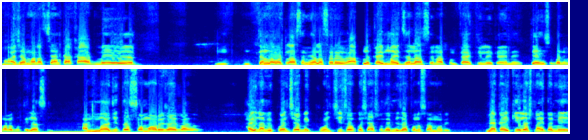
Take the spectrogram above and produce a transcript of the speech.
माझ्या मनात शंका का मी त्यांना वाटलं असेल ह्याला सर आपलं काही माहीत झालं असेल आपण काय केलंय काय नाही. त्या हिशोबाने मला गुतीला असेल. आणि माझी तर समोर जायला आहे ना मी कोणच्या बी कोणची चौकशी असून तर मी जातो ना सामोरी. मी काही केलंच नाही तर मी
